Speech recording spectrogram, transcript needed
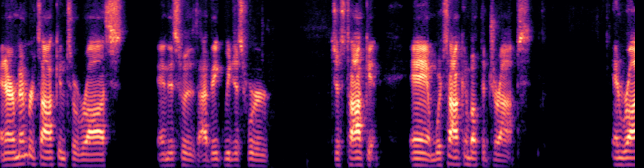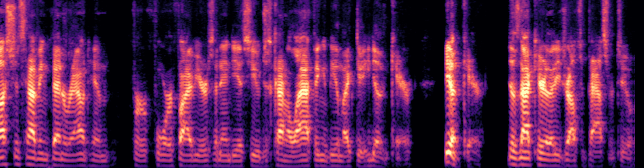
And I remember talking to Ross, and this was I think we just were just talking and we're talking about the drops. And Ross just having been around him for four or five years at NDSU, just kind of laughing and being like, dude, he doesn't care. He doesn't care. Does not care that he drops a pass or two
